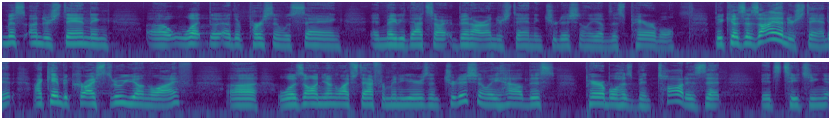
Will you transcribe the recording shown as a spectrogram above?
misunderstanding uh, what the other person was saying, and maybe that's our, been our understanding traditionally of this parable. Because as I understand it, I came to Christ through Young Life, uh, was on Young Life staff for many years, and traditionally, how this parable has been taught is that it's teaching,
